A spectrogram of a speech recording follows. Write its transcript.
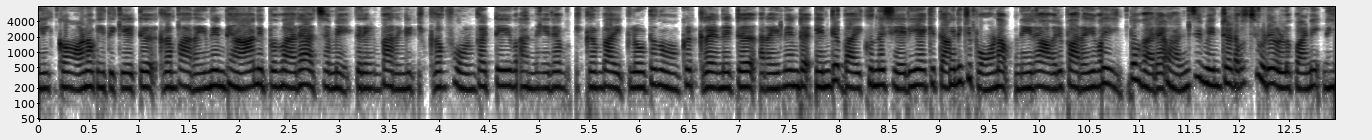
നീ കാണും. ഇത് കേട്ട് വിക്രം പറയുന്നുണ്ട്. ഞാനിപ്പൊ വരാം അച്ഛമ്മേ. ഇത്രയും പറഞ്ഞിട്ട് വിക്രം ഫോൺ കട്ട് ചെയ്യുക അന്നേരം വിക്രം ബൈക്കിലോട്ട് നോക്കിട്ട് എന്നിട്ട് പറയുന്നുണ്ട് എന്റെ ബൈക്ക് ഒന്ന് ശരിയാക്കി താ. എനിക്ക് പോണം. അന്നേരം അവർ പറയുക ഇപ്പൊ വരാം. അഞ്ച് മിനിറ്റ് കുറച്ചുകൂടെ ഉള്ളു പണി. നീ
